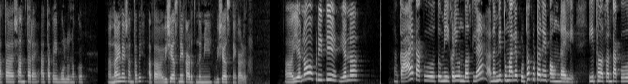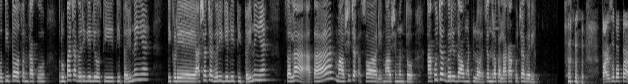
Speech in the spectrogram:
आता शांत राह आता काही बोलू नको. नाही नाही शांताबाई. आता विषयच नाही काढत ना मी. विषयच नाही काढत. अं, ये ना प्रीती. ये ना. काय काकू तुम्ही इकडे येऊन बसल्या? आणि मी तुम्हाला कुठं कुठं नाही पाहून राहिली. इथं असं काकू तिथं असं काकू. रुपाच्या घरी गेली होती तिथंही नाही आहे तिकडे आशाच्या घरी गेली तिथंही नाही आहे चला आता मावशीच्या सॉरी मावशी म्हणतो काकूच्याच घरी जाऊ म्हटलं चंद्रकला काकूच्या घरी. पाहिजे बाप्पा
